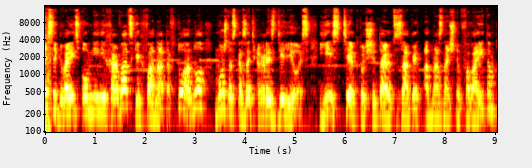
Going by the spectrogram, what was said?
Если говорить о мнении хорватских фанатов, то оно, можно сказать, разделилось. Есть те, кто считают Загреб однозначным фаворитом,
